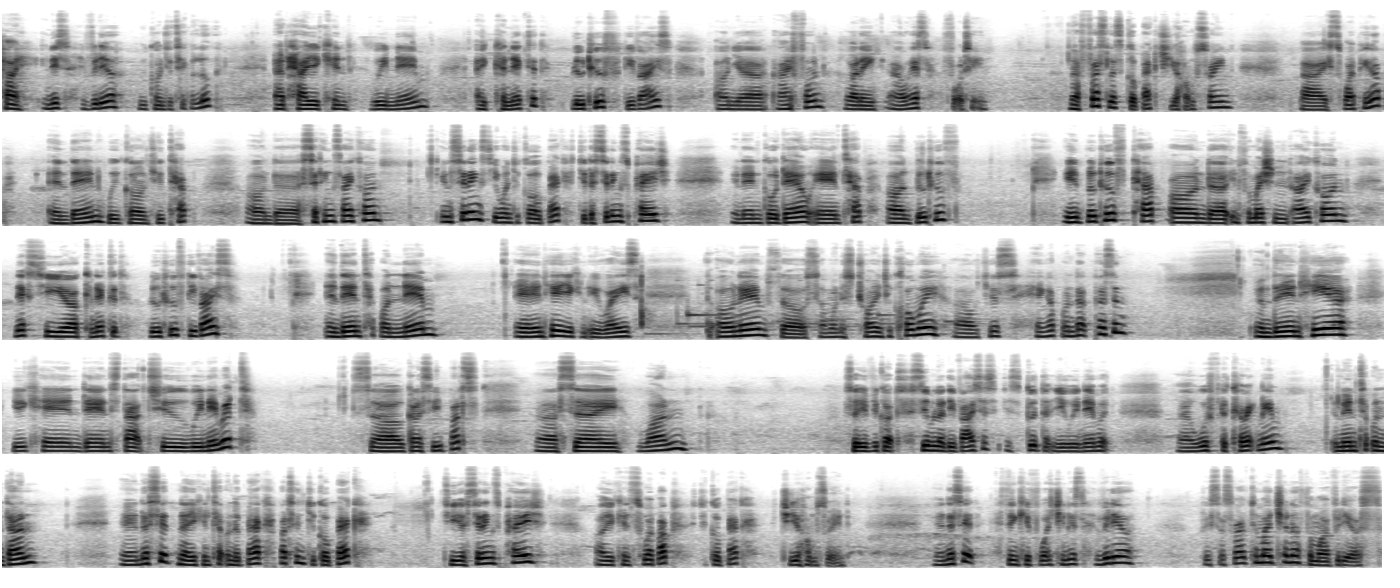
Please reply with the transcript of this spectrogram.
Hi, in this video we're going to take a look at how you can rename a connected Bluetooth device on your iPhone running iOS 14. Now first let's go back to your home screen by swiping up and then we're going to tap on the settings icon. In settings you want to go back to the settings page and then go down and tap on Bluetooth. In Bluetooth tap on the information icon next to your connected Bluetooth device and then tap on name and here you can erase the old name. So someone is trying to call me I'll just hang up on that person. And then here you can then start to rename it. So Galaxy Buds uh, say one. So if you've got similar devices it's good that you rename it uh, with the correct name. And then tap on done. And that's it. Now you can tap on the back button to go back to your settings page or you can swipe up to go back to your home screen. And that's it. Thank you for watching this video. Please subscribe to my channel for more videos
